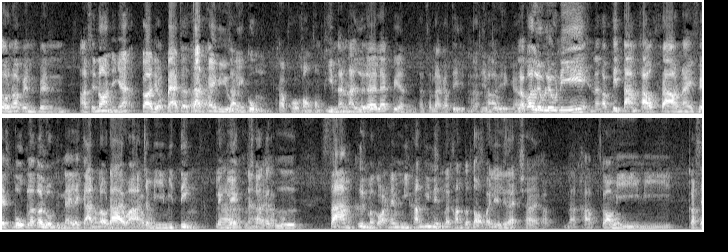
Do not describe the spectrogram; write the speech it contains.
ตนว่าเป็นเป็นอาร์เซนอลอย่างเงี้ย ก็เดี๋ยวแป๊ะจะจัดอ่าให้ไปอยู่จัด ในกลุ่มครับผมของของทีมนั้นๆเลยจะได้แลกเปลี่ยนทัศนคตินะครับทีมตัวเองกัน แล้วก็เร็วๆนี้นะครับติดตามข่าวคราวใน Facebook แล้วก็รวมถึงในรายการของเราได้ว่าอาจจะมีมิทติ้งเล็กๆอ่านะใช่ฮะครัก็บคือสร้างขึ้นมาก่อนให้มันมีครั้งที่หนึ่งและครั้งต่อๆไปเรื่อยใช่ครับๆนะครับ ก็มีมีกระแส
